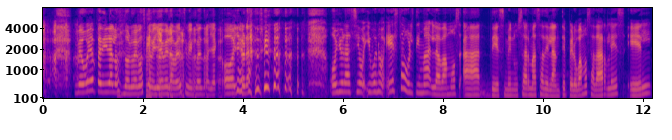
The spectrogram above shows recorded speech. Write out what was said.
me voy a pedir a los noruegos que me lleven a ver si me encuentro a Jack. Oye, Horacio. Oye, Horacio. Y bueno, esta última la vamos a desmenuzar más adelante, pero vamos a darles el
